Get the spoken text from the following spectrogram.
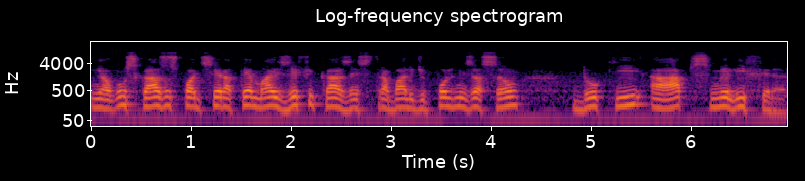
em alguns casos, pode ser até mais eficaz nesse trabalho de polinização do que a Apis mellifera.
